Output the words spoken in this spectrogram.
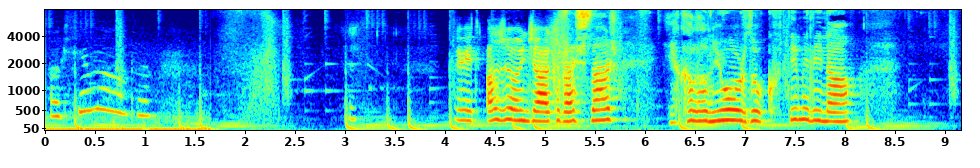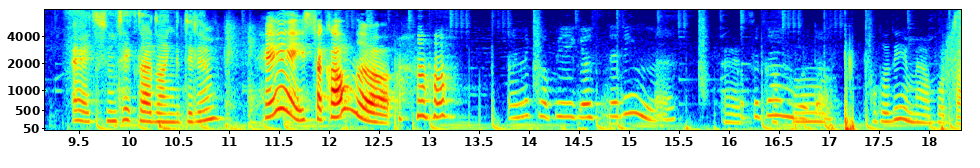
Akşam oldu. Evet az önce arkadaşlar yakalanıyorduk değil mi Lina? Evet şimdi tekrardan gidelim. Hey sakallı. Anne kapıyı göstereyim mi? evet, Sakal kapı- burada. Burada değil mi? Burada.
